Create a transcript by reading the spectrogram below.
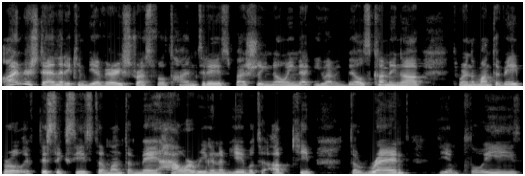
I understand that it can be a very stressful time today, especially knowing that you have bills coming up. We're in the month of April. If this exceeds the month of May, how are we going to be able to upkeep the rent, the employees,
